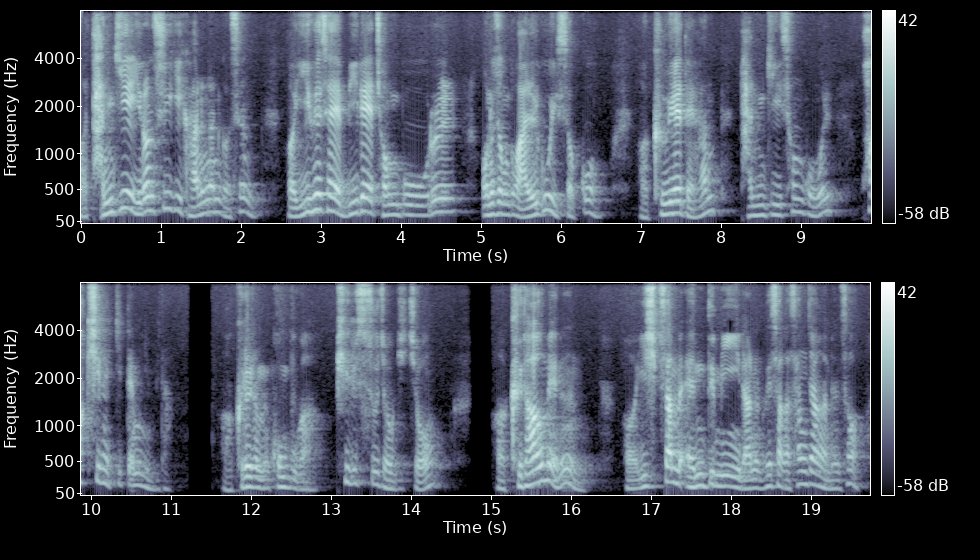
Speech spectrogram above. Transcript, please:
어, 단기에 이런 수익이 가능한 것은 어, 이 회사의 미래 정보를 어느 정도 알고 있었고 어, 그에 대한 단기 성공을 확신했기 때문입니다. 그러려면 공부가 필수적이죠. 그 다음에는 23엔드미라는 회사가 상장하면서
